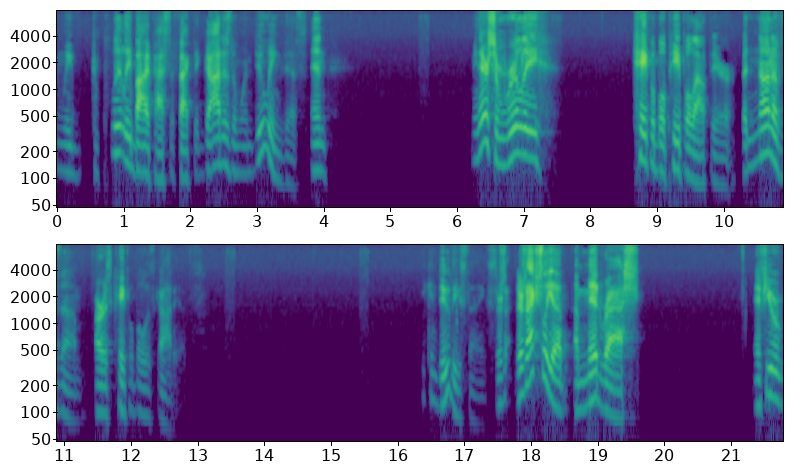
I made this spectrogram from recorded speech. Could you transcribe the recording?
And we completely bypass the fact that God is the one doing this. And I mean, there are some really capable people out there, but none of them are as capable as God is. He can do these things. There's, there's actually a, a midrash. If you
